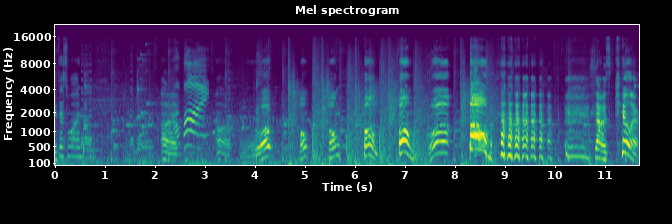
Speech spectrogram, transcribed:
Two. Two. Let's get this one. All right. Uh-oh. Whoa. Boom. Boom. Boom. Boom. Whoa. Boom! that was killer.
